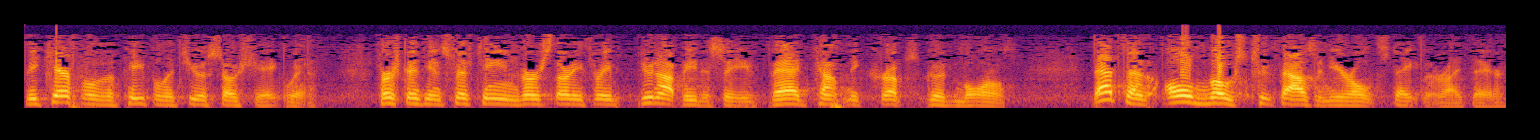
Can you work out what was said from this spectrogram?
Be careful of the people that you associate with. 1 Corinthians 15 verse 33, do not be deceived. Bad company corrupts good morals. That's an almost 2,000 year old statement right there.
